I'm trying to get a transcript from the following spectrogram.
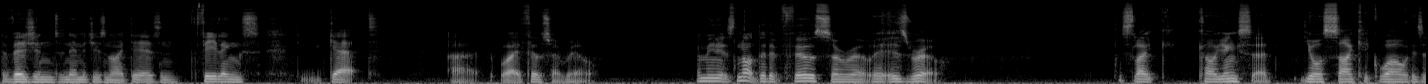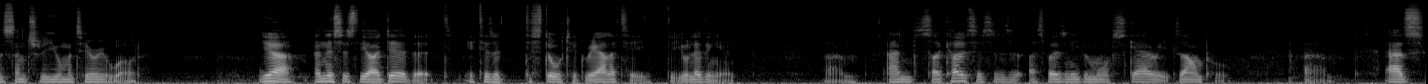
the visions and images and ideas and feelings that you get, uh, well, it feels so real. I mean, it's not that it feels so real, it is real. It's like Carl Jung said your psychic world is essentially your material world. Yeah, and this is the idea that it is a distorted reality that you're living in. Um, and psychosis is, I suppose, an even more scary example. Um, as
